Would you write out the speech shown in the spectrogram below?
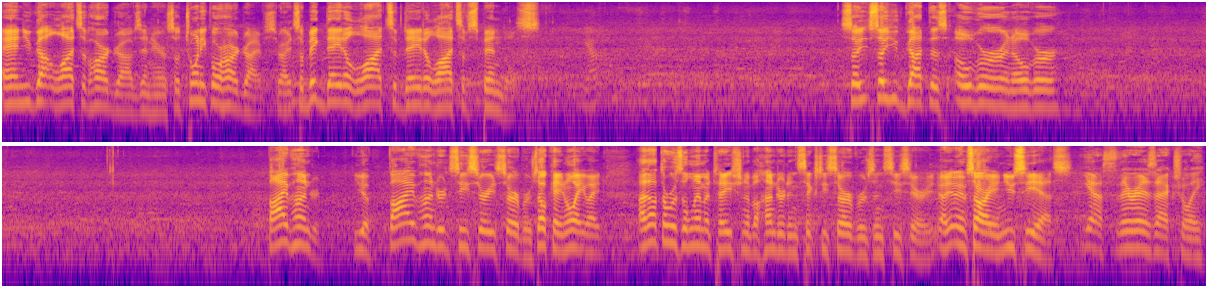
And you've got lots of hard drives in here, so 24 hard drives, right? So big data, lots of data, lots of spindles. Yep. So, so you've got this over and over 500. You have 500 C-Series servers. Okay, no, wait, wait. I thought there was a limitation of 160 servers in C-Series. Uh, I'm sorry, in UCS. Yes, there is actually.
